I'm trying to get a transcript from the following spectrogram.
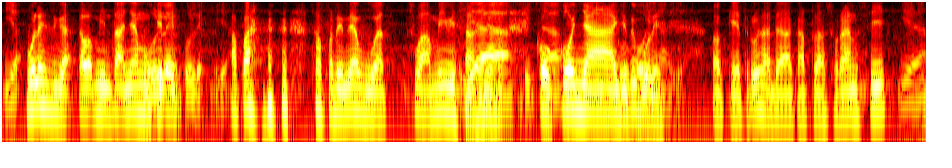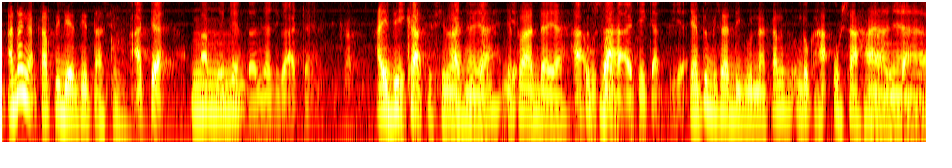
Yeah. Boleh juga kalau mintanya mungkin boleh, boleh, ya. apa souvenirnya buat suami misalnya, bisa, kokonya bisa, gitu kokonya, boleh. Ya. Oke, terus ada kartu asuransi. Ya. Ada nggak kartu identitas ini? Ada, kartu hmm. identitasnya juga ada. ID card istilahnya ID ya, ya. itu ada ya. Hak itu usaha ID card ya. ya. Itu bisa digunakan untuk hak usahanya. Hak usaha,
